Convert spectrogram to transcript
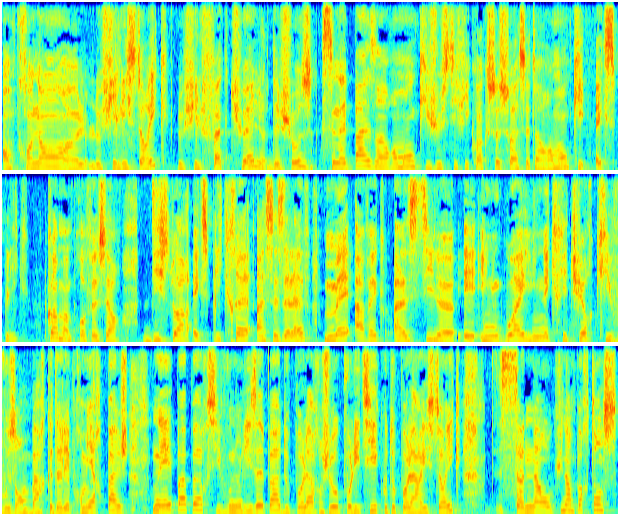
en prenant euh, le fil historique, le fil factuel des choses. Ce n'est pas un roman qui justifie quoi que ce soit, c'est un roman qui explique comme un professeur d'histoire expliquerait à ses élèves, mais avec un style et une gouaille, une écriture qui vous embarque dès les premières pages. N'ayez pas peur si vous ne lisez pas de polar géopolitique ou de polar historique, ça n'a aucune importance.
